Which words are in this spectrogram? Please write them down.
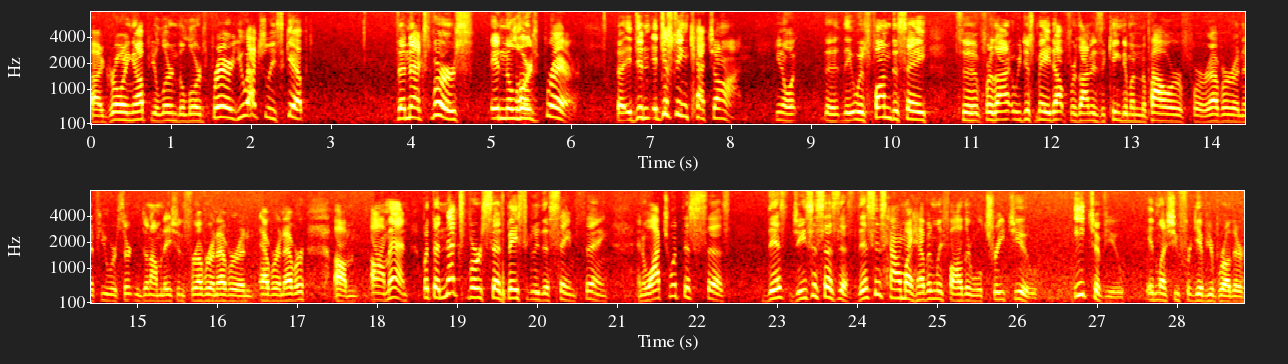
Uh, growing up, you learned the Lord's Prayer. You actually skipped the next verse in the Lord's Prayer. Uh, it didn't. It just didn't catch on. You know, the, it was fun to say to for that we just made up for that is the kingdom and the power forever and if you were certain denominations forever and ever and ever and ever um, amen. But the next verse says basically the same thing and watch what this says. This jesus says this this is how my heavenly father will treat you each of you unless you forgive your brother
